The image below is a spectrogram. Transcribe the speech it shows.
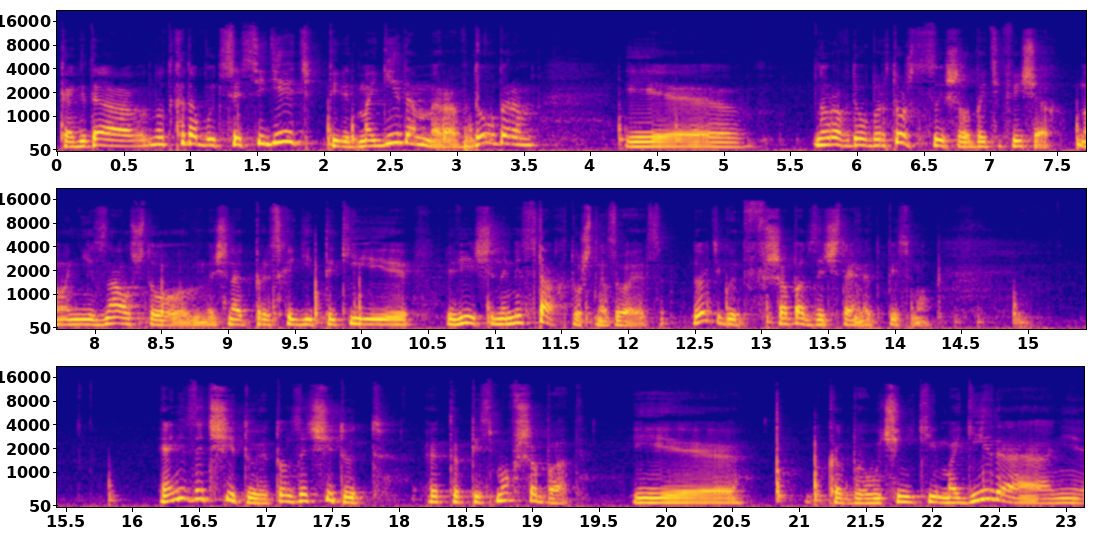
Когда, ну, когда будет все сидеть перед Магидом, Равдобером, и э, ну, Равдобер тоже слышал об этих вещах, но не знал, что начинают происходить такие вещи на местах, то, что называется. Давайте, говорит, в шаббат зачитаем это письмо. И они зачитывают, он зачитывает это письмо в шаббат. И как бы ученики Магида, они,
